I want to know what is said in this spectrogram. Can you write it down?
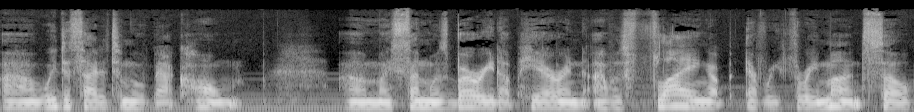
uh, we decided to move back home. Um, my son was buried up here, and I was flying up every three months, so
